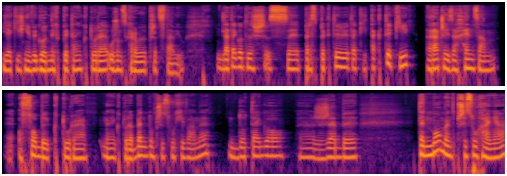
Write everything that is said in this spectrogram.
jakichś niewygodnych pytań, które Urząd Skarbowy przedstawił. Dlatego też z perspektywy takiej taktyki raczej zachęcam e, osoby, które, e, które będą przysłuchiwane, do tego, żeby ten moment przesłuchania,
